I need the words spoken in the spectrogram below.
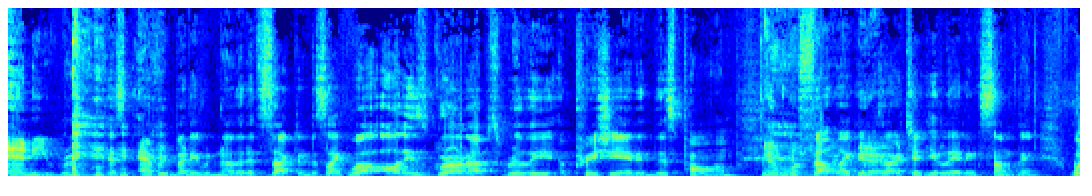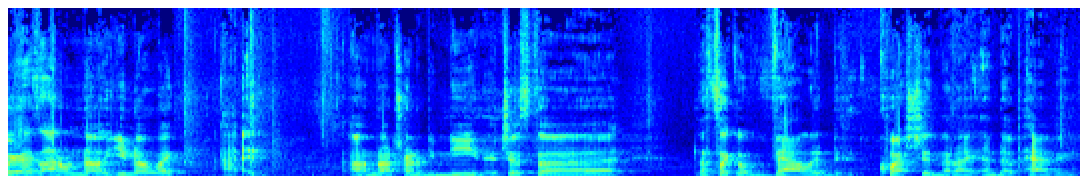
any room because everybody would know that it sucked. And it's like, well, all these grown-ups really appreciated this poem Yeah. and felt like it was articulating something. Whereas I don't know, you know, like I, I'm not trying to be mean. It just uh, that's like a valid question that I end up having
